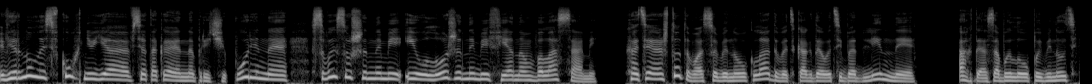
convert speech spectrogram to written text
Вернулась в кухню я вся такая напричепуренная, с высушенными и уложенными феном волосами. Хотя что там особенно укладывать, когда у тебя длинные, ах да, забыла упомянуть,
